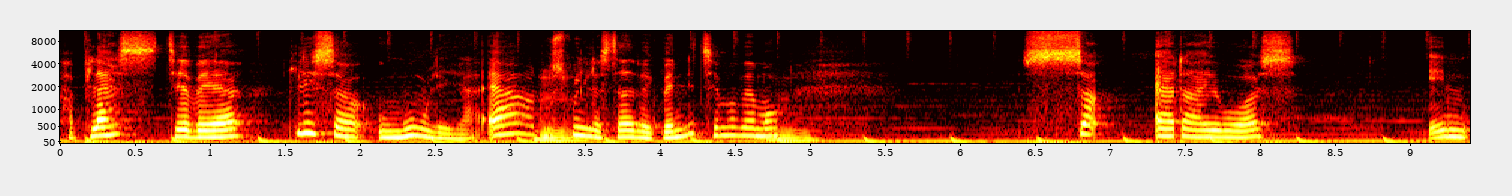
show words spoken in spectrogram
har plads til at være lige så umulig jeg er, og du Mm. smiler stadigvæk venligt til mig hver morgen, mm. så er der jo også en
